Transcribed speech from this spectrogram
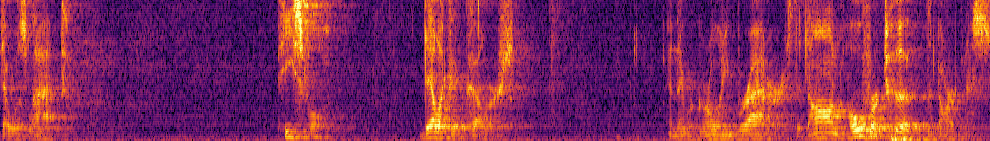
there was light. Peaceful, delicate colors. And they were growing brighter as the dawn overtook the darkness.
